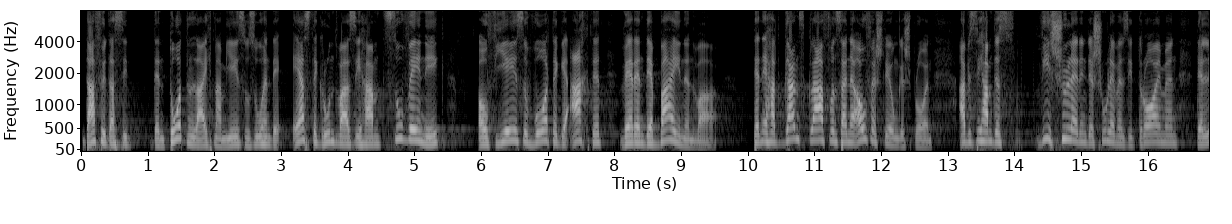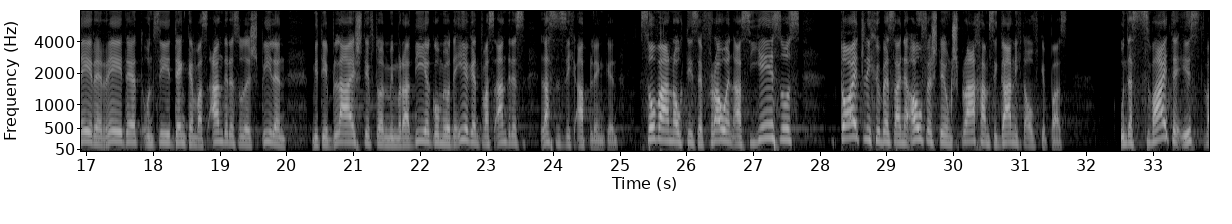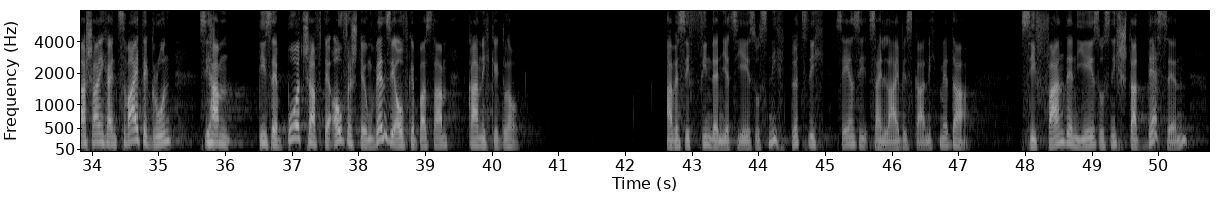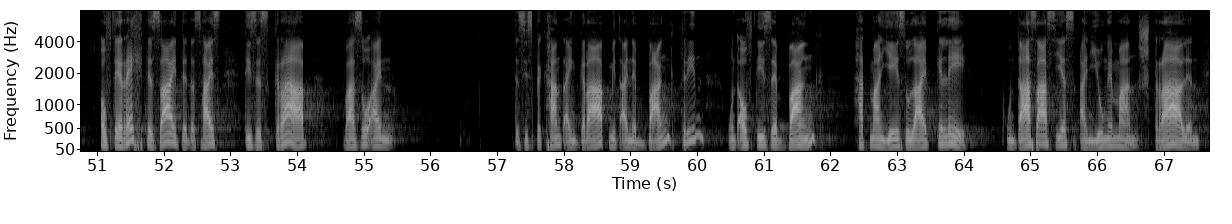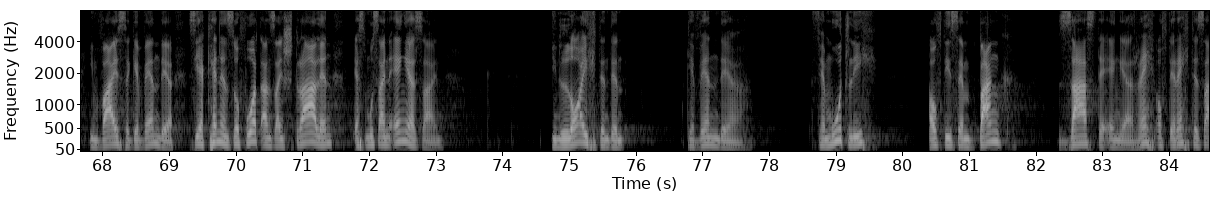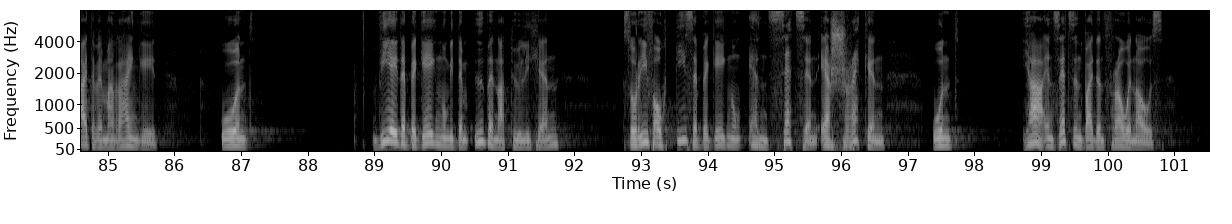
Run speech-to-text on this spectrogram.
dafür, dass sie den toten Leichnam Jesus suchen, der erste Grund war, sie haben zu wenig auf Jesu Worte geachtet, während der Beinen war. Denn er hat ganz klar von seiner Auferstehung gesprochen. Aber sie haben das wie Schüler in der Schule, wenn sie träumen, der Lehrer redet und sie denken was anderes oder spielen mit dem Bleistift oder mit dem Radiergummi oder irgendwas anderes, lassen sich ablenken. So waren auch diese Frauen, als Jesus deutlich über seine Auferstehung sprach, haben sie gar nicht aufgepasst. Und das Zweite ist, wahrscheinlich ein zweiter Grund, sie haben diese Botschaft der Auferstehung, wenn sie aufgepasst haben, gar nicht geglaubt. Aber sie finden jetzt Jesus nicht. Plötzlich sehen sie, sein Leib ist gar nicht mehr da. Sie fanden Jesus nicht. Stattdessen auf der rechten Seite, das heißt, dieses Grab war so ein, das ist bekannt, ein Grab mit einer Bank drin und auf diese Bank hat man Jesu Leib gelegt. Und da saß jetzt ein junger Mann, strahlend, im weißen Gewänder. Sie erkennen sofort an sein Strahlen, es muss ein Engel sein. In leuchtenden Gewänder. Vermutlich auf diesem Bank saß der Engel, auf der rechten Seite, wenn man reingeht. Und wie jede Begegnung mit dem Übernatürlichen, so rief auch diese Begegnung Entsetzen, Erschrecken und ja, Entsetzen bei den Frauen aus.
